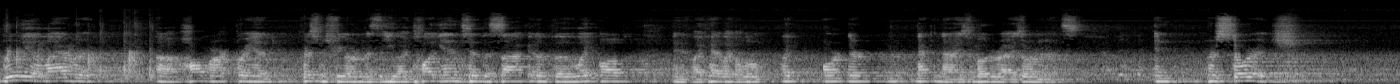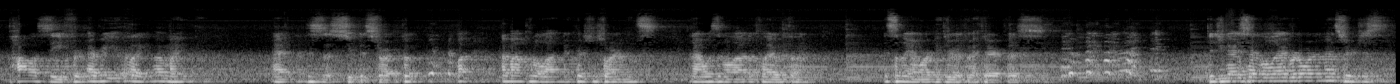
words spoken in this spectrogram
Really elaborate uh, Hallmark brand Christmas tree ornaments that you like plug into the socket of the light bulb, and it like had like a little like or they're mechanized, motorized ornaments. And her storage policy for every like oh my, uh, this is a stupid story, but my, my mom put a lot into Christmas ornaments, and I wasn't allowed to play with them. It's something I'm working through with my therapist. Did you guys have elaborate ornaments or just?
